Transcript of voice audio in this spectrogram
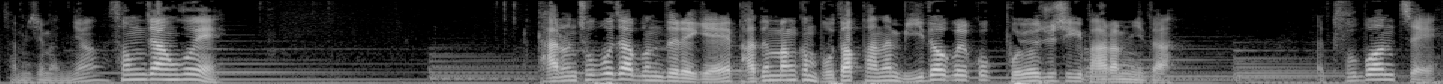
잠시만요. 성장 후에, 다른 초보자분들에게 받은 만큼 보답하는 미덕을 꼭 보여주시기 바랍니다. 자, 두 번째.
